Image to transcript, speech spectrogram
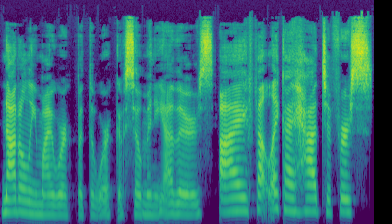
not only my work, but the work of so many others. I felt like I had to first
